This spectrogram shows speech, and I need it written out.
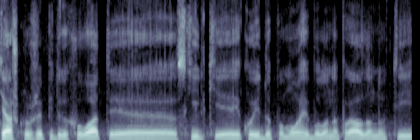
Тяжко вже підрахувати, е, скільки якої допомоги було направлено в ті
